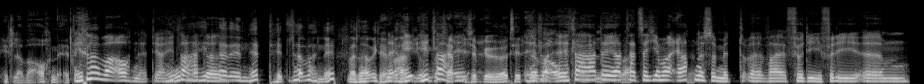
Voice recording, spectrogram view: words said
Hitler war auch nett. Hitler war auch nett. Ja, Hitler war hatte Hitler denn nett? Hitler war nett. Wann habe ich Ne, Hitler- ich habe hab gehört, Hitler, Hitler, war auch Hitler hatte ja tatsächlich immer Erdnüsse mit, äh, weil für die für die ähm,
